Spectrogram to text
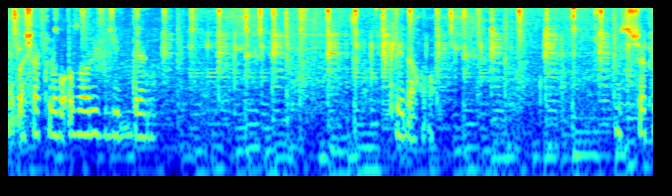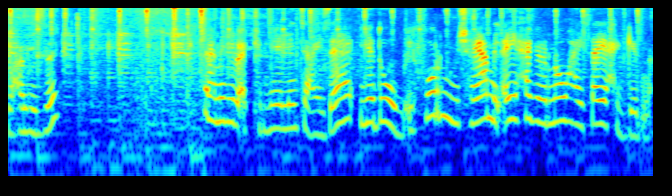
هيبقى شكله بقى ظريف جدا. كده اهو. بص شكله حلو إزاي؟ اعملي بقى الكمية اللي انت عايزاها. يا دوب الفرن مش هيعمل أي حاجة غير إن هو هيسيح الجبنة.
